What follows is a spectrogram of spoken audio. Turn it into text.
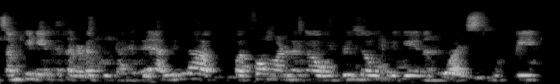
ಸಂಪಿಗೆ ಅಂತ ಕನ್ನಡ ಕೂಟ ಇದೆ ಅಲ್ಲಿಂದ ಪರ್ಫಾರ್ಮ್ ಮಾಡಿದಾಗ ಒಬ್ರಿಂದ ಒಬ್ರಿಗೆ ನನ್ನ ವಾಯ್ಸ್ ಮುಟ್ಟಿ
